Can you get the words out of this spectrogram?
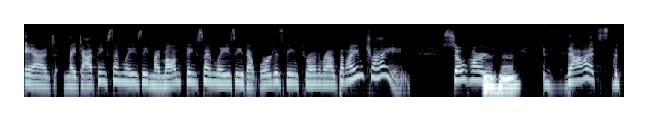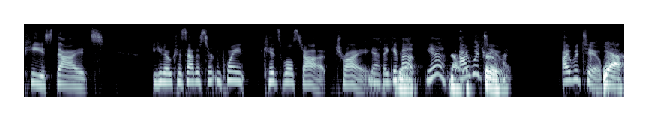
and my dad thinks I'm lazy, my mom thinks I'm lazy, that word is being thrown around, but I am trying so hard. Mhm. That's the piece that you know, because at a certain point, kids will stop trying. Yeah, they give Yeah. up. Yeah. No, I would true. too. I would too. Yeah.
